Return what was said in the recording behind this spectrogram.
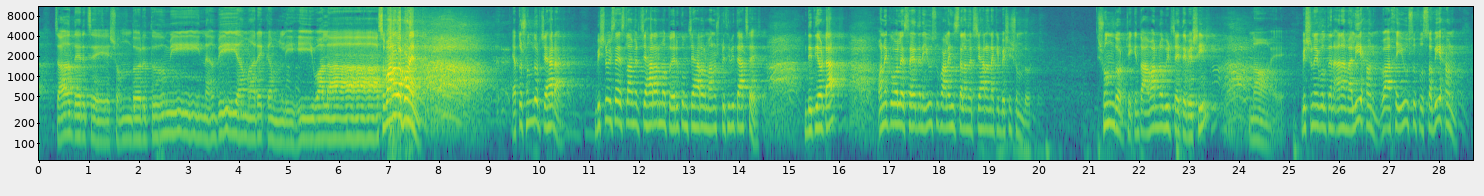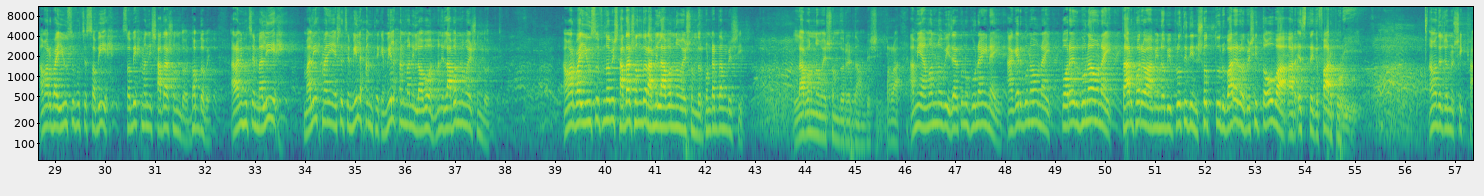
চাঁদের চেয়ে সুন্দর তুমি নবী আমার কমলিহিওয়ালা সুবহানাল্লাহ পড়েন। এত সুন্দর চেহারা। বিষ্ণু ইসা ইসলামের চেহারার মতো এরকম চেহারার মানুষ পৃথিবীতে আছে? দ্বিতীয়টা, অনেকে বলে সৈয়দান ইউসুফ আলহ ইসলামের চেহারা নাকি বেশি সুন্দর? সুন্দর ঠিক, কিন্তু আমার নবীর চাইতে বেশি নয়। বিষ্ণু বলতেন, আনা মালিহন ওয়াখে ইউসুফ সবিহন। আমার ভাই ইউসুফ হচ্ছে সবিহ সবিহ মানে সাদা সুন্দর, ধবধবে। আর আমি হচ্ছে মালিহ মালিহ মানে এসেছে মিলহন থেকে, মিলহন মানে লবণ মানে লাবণ্যময় সুন্দর। আমার ভাই ইউসুফ নবী সাদা সুন্দর, আমি লাবণ্যময় সুন্দর, কোনটার দাম বেশি? লাবণ্যময় সুন্দরের দাম বেশি। আমি এমন নবী যার কোনো গুণাই নাই, আগের গুণাও নাই, পরের গুণাও নাই, তারপরেও আমি নবী প্রতিদিন সত্তর বারেরও বেশি তওবা আর এস থেকে ফার পড়ি। আমাদের জন্য শিক্ষা।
